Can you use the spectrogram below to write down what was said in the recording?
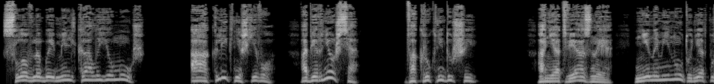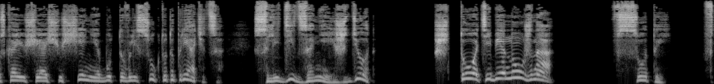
словно бы мелькал ее муж. А окликнешь его, обернешься — вокруг ни души. А неотвязное, ни на минуту не отпускающее ощущение, будто в лесу кто-то прячется, следит за ней, ждет, «Что тебе нужно?» В сотый, в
